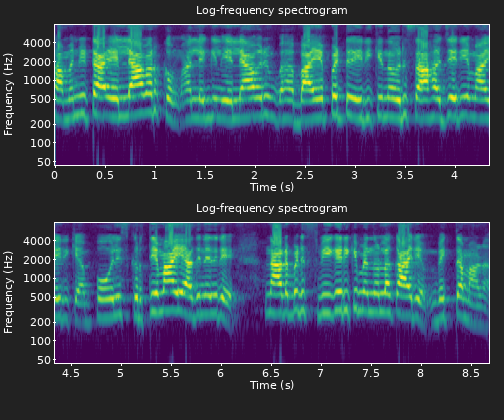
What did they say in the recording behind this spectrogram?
കമന്റിട്ട എല്ലാവർക്കും അല്ലെങ്കിൽ എല്ലാവരും ഭയപ്പെട്ട് ഇരിക്കുന്ന ഒരു സാഹചര്യമായിരിക്കാം. പോലീസ് കൃത്യമായി അതിനെതിരെ നടപടി സ്വീകരിക്കുമെന്നുള്ള കാര്യം വ്യക്തമാണ്.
